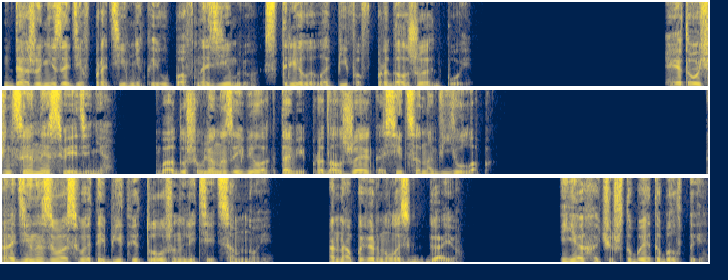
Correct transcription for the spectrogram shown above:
Даже не задев противника и упав на землю, стрелы лапифов продолжают бой. «Это очень ценные сведения», — воодушевленно заявил Октавий, продолжая коситься на Вьюлап. «Один из вас в этой битве должен лететь со мной». Она повернулась к Гаю. Я хочу, чтобы это был ты».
